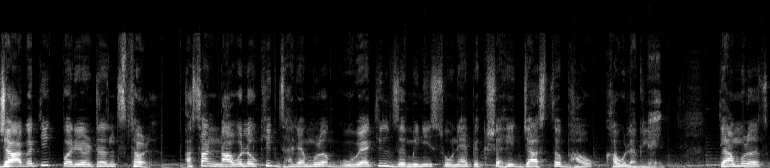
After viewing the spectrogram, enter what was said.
जागतिक पर्यटन स्थळ असा नावलौकिक झाल्यामुळं गोव्यातील जमिनी सोन्यापेक्षाही जास्त भाव खाऊ लागले आहेत. त्यामुळंच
